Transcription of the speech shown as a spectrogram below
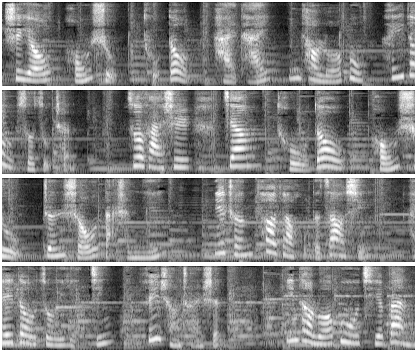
是由红薯、土豆、海苔、樱桃萝卜、黑豆所组成。做法是将土豆、红薯蒸熟打成泥，捏成跳跳虎的造型，黑豆作为眼睛，非常传神。樱桃萝卜切半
